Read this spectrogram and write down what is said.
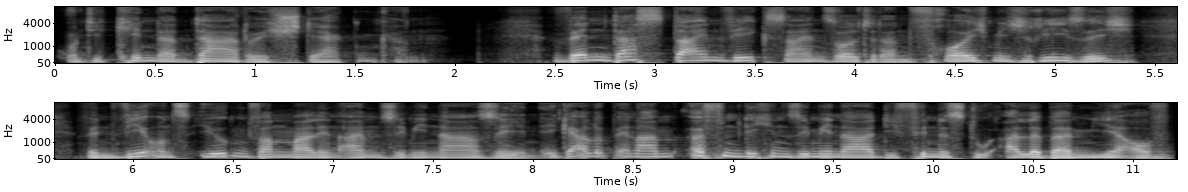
und die Kinder dadurch stärken kann. Wenn das dein Weg sein sollte, dann freue ich mich riesig, wenn wir uns irgendwann mal in einem Seminar sehen. Egal ob in einem öffentlichen Seminar, die findest du alle bei mir auf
